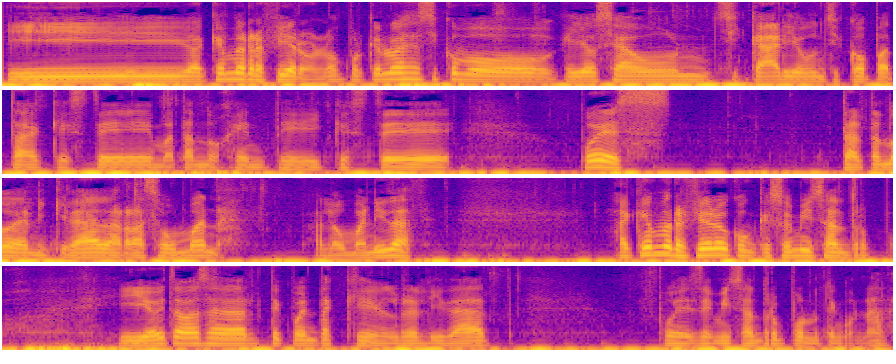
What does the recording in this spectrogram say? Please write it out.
¿Y a qué me refiero? ¿no? Porque no es así como que yo sea un sicario, un psicópata que esté matando gente y que esté, pues, tratando de aniquilar a la raza humana, a la humanidad. ¿A qué me refiero con que soy misántropo? Y ahorita vas a darte cuenta que en realidad, pues de misántropo no tengo nada.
